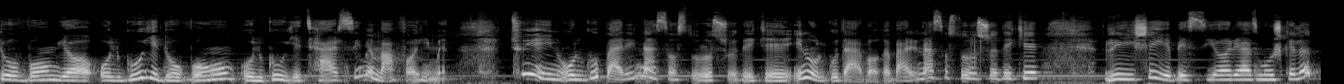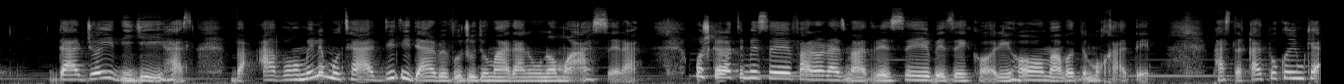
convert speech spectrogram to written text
دوم یا الگوی دوم الگوی ترسیم مفاهیمه. توی این الگو بر این اساس درست شده که این الگو در واقع بر این اساس درست شده که ریشه بسیاری از مشکلات در جای دیگه ای هست و عوامل متعددی در به وجود اومدن اونا مؤثرن. مشکلاتی مثل فرار از مدرسه بزهکاری ها مواد مخدر. پس دقت بکنیم که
